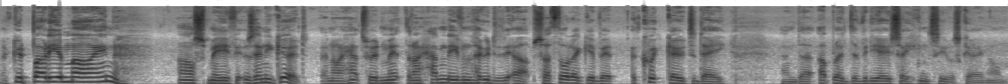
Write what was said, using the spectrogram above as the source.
a good buddy of mine asked me if it was any good, and I had to admit that I hadn't even loaded it up, so I thought I'd give it a quick go today and uh, upload the video so you can see what's going on.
